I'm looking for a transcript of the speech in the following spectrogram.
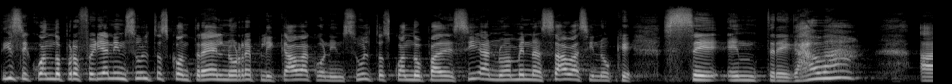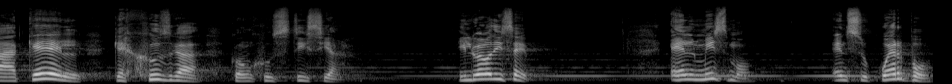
Dice, cuando proferían insultos contra él, no replicaba con insultos. Cuando padecía, no amenazaba, sino que se entregaba a aquel que juzga con justicia. Y luego dice, él mismo en su cuerpo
